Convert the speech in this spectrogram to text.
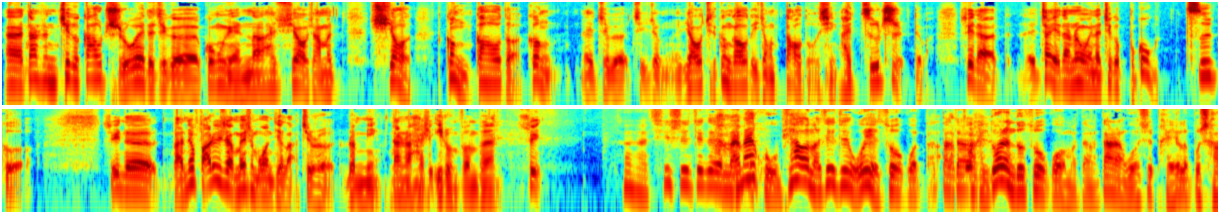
呃，但是你这个高职位的这个公务员呢，还需要咱们需要更高的、更呃这个这种要求更高的一种道德性，还有资质，对吧？所以呢，呃在野党认为呢，这个不够资格。所以呢，反正法律上没什么问题了，就是任命，但是还是议论纷纷。所以嗯，其实这个 买卖股票呢，这这我也做过，大大当然很多人都做过嘛，当然当然我是赔了不少。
